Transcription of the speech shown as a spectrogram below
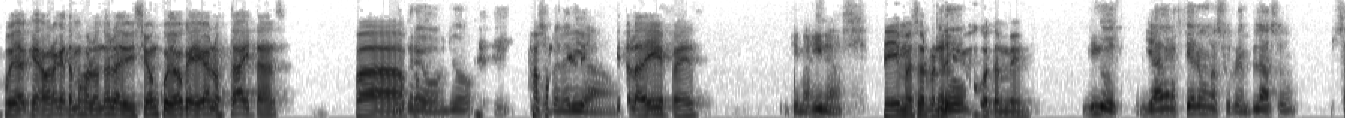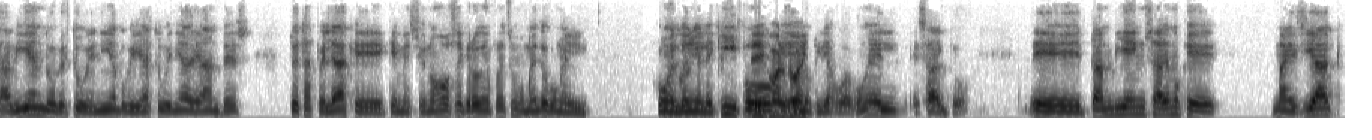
Cuidado que ahora que estamos hablando de la división, cuidado que llegan los Titans. no creo, yo me sorprendería. La defense. ¿Te imaginas? Sí, me sorprendería un poco también. Digo, ya draftearon a su reemplazo, sabiendo que esto venía, porque ya esto venía de antes. Todas estas peleas que, que mencionó José, creo que fue en su momento con el, con el dueño del equipo, que no quería jugar con él. Exacto. Eh, también sabemos que Miles Jack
